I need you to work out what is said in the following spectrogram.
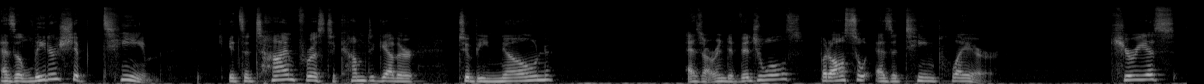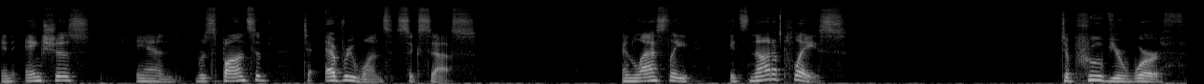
as a leadership team. It's a time for us to come together to be known as our individuals, but also as a team player. Curious and anxious and responsive to everyone's success. And lastly, it's not a place to prove your worth.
